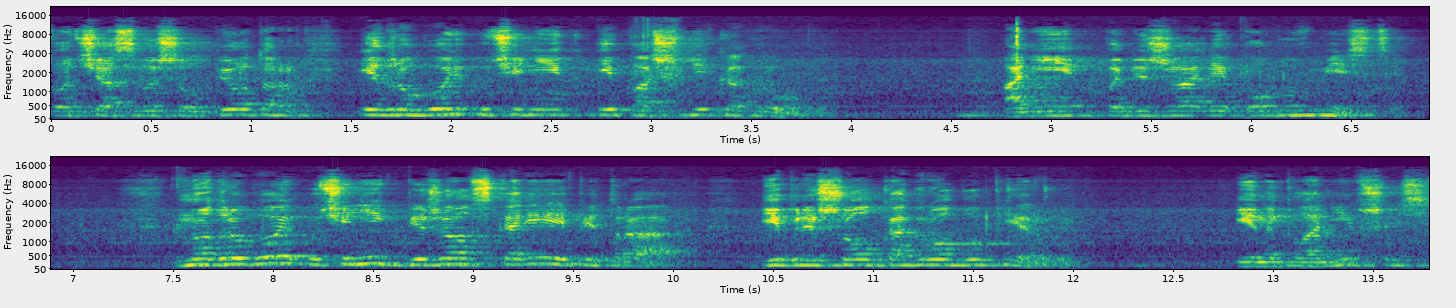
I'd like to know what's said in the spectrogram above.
Тот час вышел Петр и другой ученик, и пошли к гробу. Они побежали оба вместе – но другой ученик бежал скорее Петра и пришел к гробу первый. И, наклонившись,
